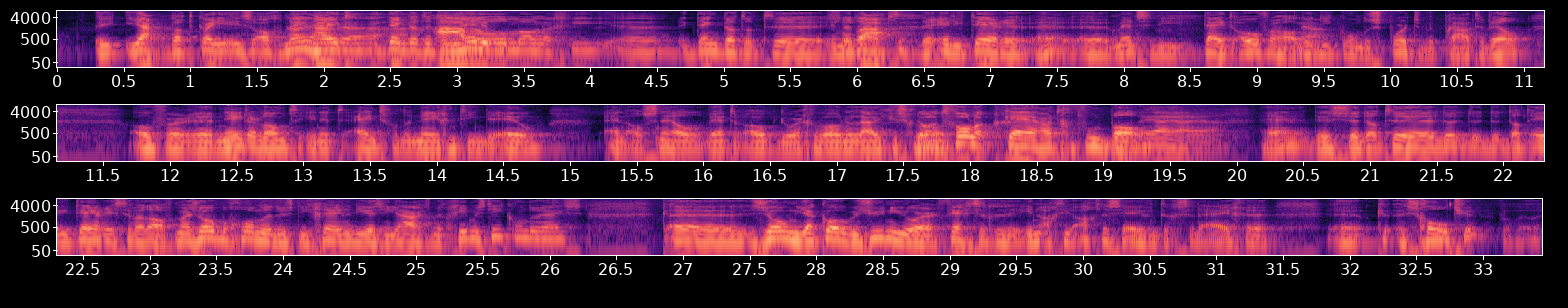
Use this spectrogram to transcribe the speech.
Ja, dat kan je in zijn algemeenheid. Nou ja, de ik denk dat het een adel, hele. monarchie. eh, Ik denk dat het eh, inderdaad de elitaire hè, eh, mensen die tijd over hadden, Ja. die konden sporten. We praten wel over Nederland in het eind van de 19e eeuw. En al snel werd er ook door gewone luidjes gewoon het volk. keihard gevoetbal. ja, ja, ja. Hè? Dus dat, dat elitaire is er wel af. Maar zo begonnen dus die grenadiers en jagers met gymnastiekonderwijs. Eh, zoon Jacobus junior vestigde in 1878 zijn eigen k- schooltje,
